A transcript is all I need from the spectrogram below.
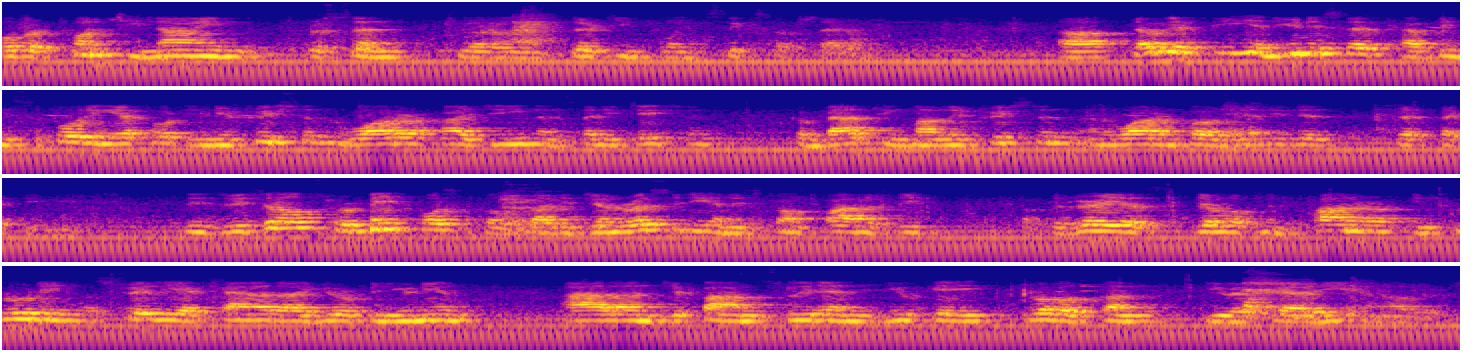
over 29% to around 13.6 or 7. Uh, WFP and UNICEF have been supporting effort in nutrition, water, hygiene and sanitation, combating malnutrition and water-borne diseases respectively. These results were made possible by the generosity and strong partnership of the various development partners, including Australia, Canada, European Union, Ireland, Japan, Sweden, UK, Global Fund, USAID, and others.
